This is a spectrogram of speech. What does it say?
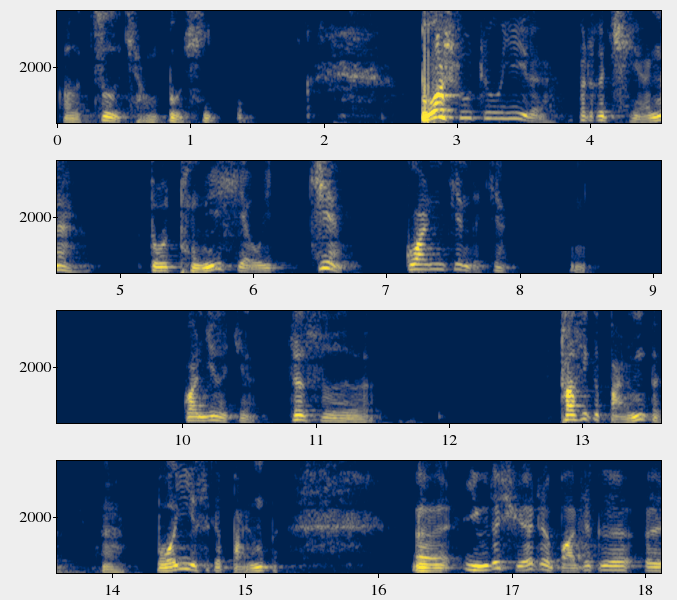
而自强不息。帛书周易呢，把这个钱呢都统一写为键，关键的键，嗯，关键的键，这是它是一个版本啊，博弈是个版本。呃，有的学者把这个呃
